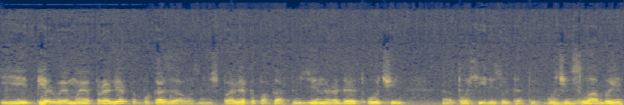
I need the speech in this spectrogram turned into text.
И первая моя проверка показала, значит, проверка по картам Зенера дает очень э, плохие результаты, очень mm-hmm. слабые,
